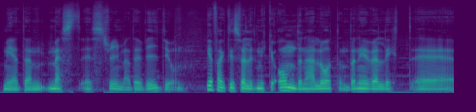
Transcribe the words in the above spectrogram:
med den mest eh, streamade videon. Jag tycker faktiskt väldigt mycket om den här låten. Den är väldigt eh,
